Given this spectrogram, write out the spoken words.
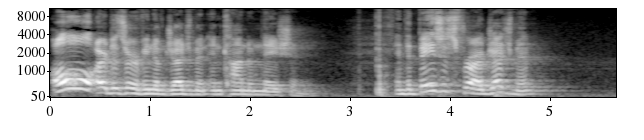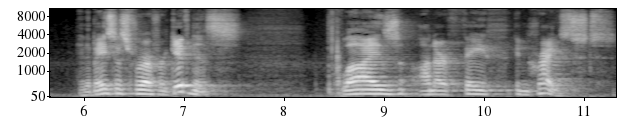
All are deserving of judgment and condemnation. And the basis for our judgment and the basis for our forgiveness lies on our faith in Christ.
